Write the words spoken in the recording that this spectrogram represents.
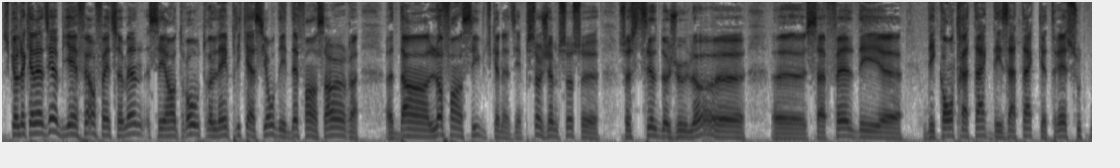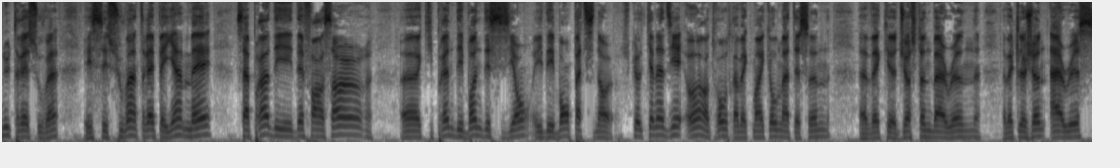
Ce que le Canadien a bien fait en fin de semaine, c'est entre autres l'implication des défenseurs euh, dans l'offensive du Canadien. Puis ça, j'aime ça, ce, style de jeu-là. Euh, euh, ça fait des contre-attaques, des attaques très soutenues très souvent. Et c'est souvent très payant, mais ça prend des défenseurs euh, qui prennent des bonnes décisions et des bons patineurs. Ce que le Canadien a, entre autres, avec Michael Matheson, avec euh, Justin Barron, avec le jeune Harris,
